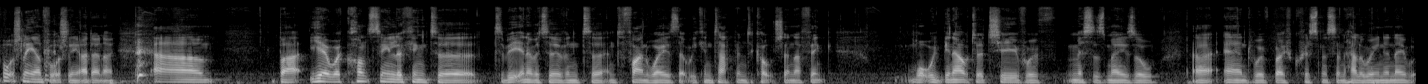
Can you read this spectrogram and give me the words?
fortunately, unfortunately, I don't know. Um, but yeah, we're constantly looking to, to be innovative and to, and to find ways that we can tap into culture. And I think what we've been able to achieve with Mrs. Maisel uh, and with both Christmas and Halloween enable,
